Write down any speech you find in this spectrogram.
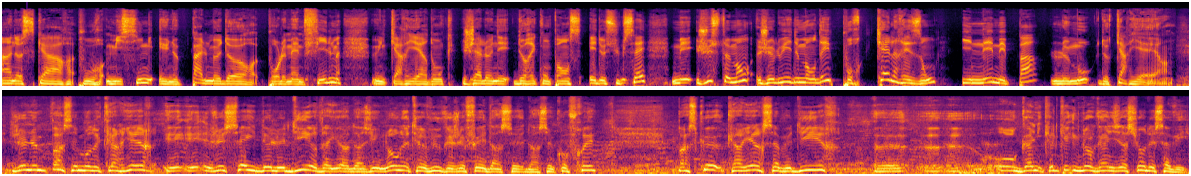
un Oscar pour Missing et une palme d'or pour le même film, une carrière donc jalonnée de récompenses et de succès, mais justement, je lui ai demandé pour quelles raisons il n'aimait pas le mot de carrière. Je n'aime pas ces mots de carrière et, j'essaye de le dire d'ailleurs dans une longue interview que j'ai fait dans ce, coffret, parce que carrière ça veut dire euh, euh, quelque- une organisation de sa vie.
